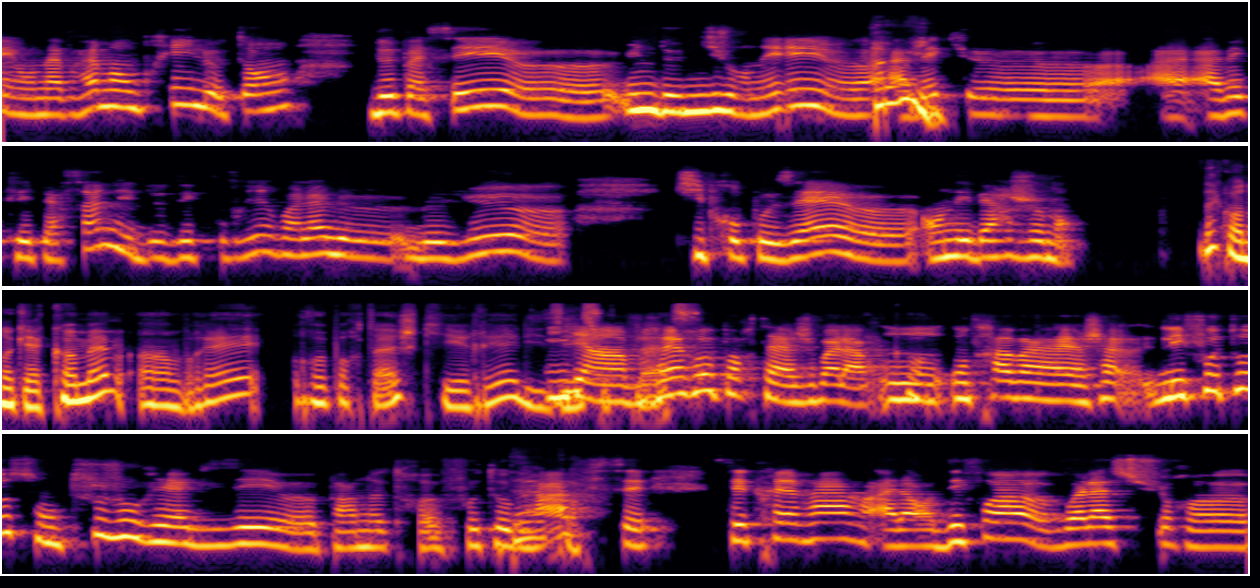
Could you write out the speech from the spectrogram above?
Et on a vraiment pris le temps de passer euh, une demi-journée euh, ah avec avec les personnes et de découvrir voilà le, le lieu qui proposait en hébergement. D'accord, donc il y a quand même un vrai reportage qui est réalisé. Il y a un vrai reportage, voilà. On, travaille. Les photos sont toujours réalisées euh, par notre photographe. C'est très rare. Alors des fois, euh, voilà, sur euh,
